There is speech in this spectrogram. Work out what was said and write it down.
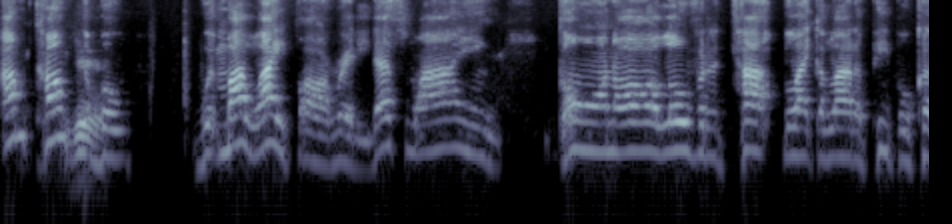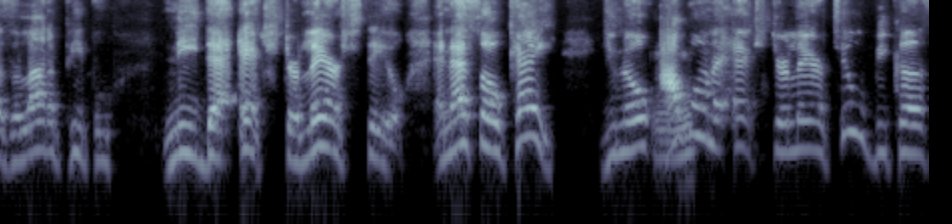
I'm comfortable yeah. with my life already. That's why I ain't going all over the top like a lot of people, because a lot of people need that extra layer still, and that's okay. You know, mm-hmm. I want an extra layer too because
